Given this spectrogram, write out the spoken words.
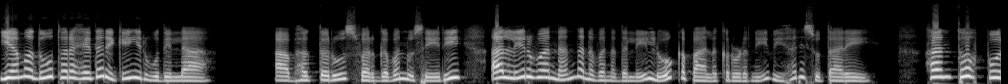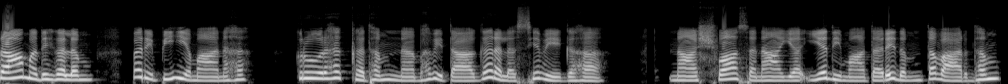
ಯಮದೂತರ ಹೆದರಿಕೆ ಇರುವುದಿಲ್ಲ. ಆ ಭಕ್ತರು ಸ್ವರ್ಗವನ್ನು ಸೇರಿ ಅಲ್ಲಿರುವ ನಂದನವನದಲ್ಲಿ ಲೋಕಪಾಲಕರೊಡನೆ ವಿಹರಿಸುತ್ತಾರೆ. ಹಂತುಃ ಪುರಾಮಧಿಗಲಂ ಪರಿಪೀಯಮಾನಃ. ಕ್ರೂರಃ ಕಥಂ ನ ಭವಿತಾ ಗರಲಸ್ಯ ವೇಗಃ. ನಾಶ್ವಾಸನಾಯ ಯದಿ ಮಾತರಿದಂ ತವಾರ್ಧಂ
